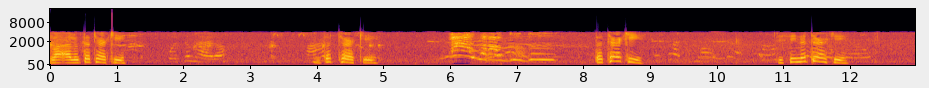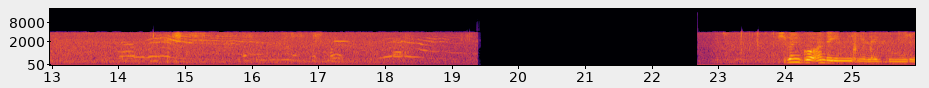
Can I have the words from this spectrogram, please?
La, look the turkey. What's the matter? Look the turkey. The turkey. You seen the turkey? She's gonna go under your knee, your legs and you do.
